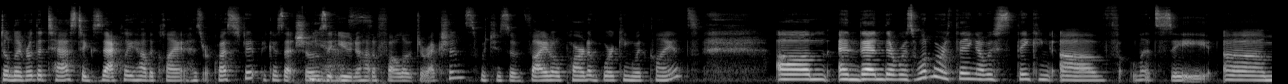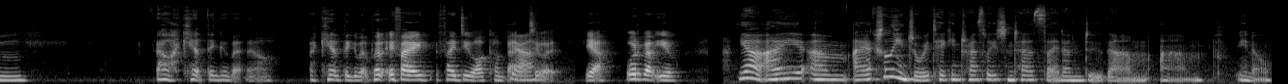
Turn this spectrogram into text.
deliver the test exactly how the client has requested it because that shows yes. that you know how to follow directions, which is a vital part of working with clients. Um, and then there was one more thing I was thinking of. Let's see. Um, oh, I can't think of it now. I can't think of it. But if I if I do, I'll come back yeah. to it. Yeah. What about you? Yeah, I um I actually enjoy taking translation tests. I don't do them um you know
